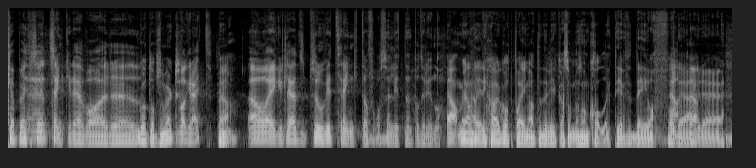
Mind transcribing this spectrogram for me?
Cup Jeg tenker det var, uh, Godt oppsummert. var greit. Ja. Og egentlig jeg tror vi trengte å få oss en liten en på trynet nå. Ja, men Jan Erik har godt poeng at det virka som en sånn kollektiv day off. Og Ja, det er eh,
